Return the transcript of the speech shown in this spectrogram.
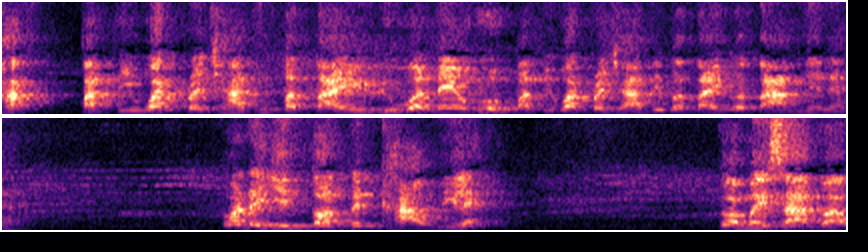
พักปฏิวัติประชาธิปไตย หรือว่าแนวร่วมปฏิวัติประชาธิปไตยก็ตามเนี่ยนะฮะก็ได้ยินตอนเป็นข่าวนี่แหละ ก็ไม่ทราบว่า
